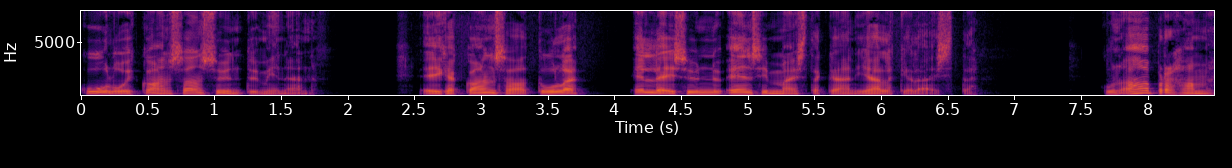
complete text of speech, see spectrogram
kuului kansan syntyminen, eikä kansaa tule, ellei synny ensimmäistäkään jälkeläistä. Kun Abraham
